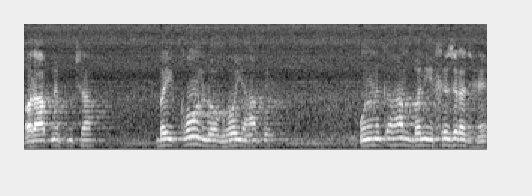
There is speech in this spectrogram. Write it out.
اور آپ نے پوچھا، بھائی کون لوگ ہو یہاں پہ؟ انہوں نے کہا، ہم بنی خزرج ہیں،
